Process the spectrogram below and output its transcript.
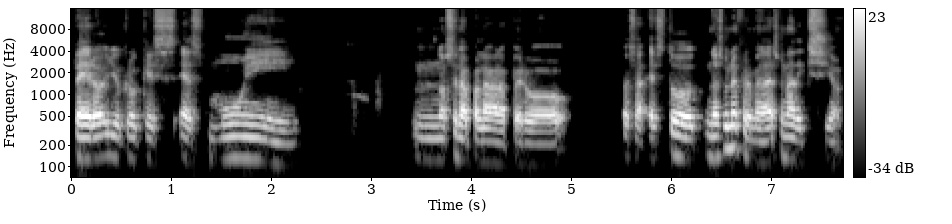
Pero yo creo que es, es muy, no sé la palabra, pero, o sea, esto no es una enfermedad, es una adicción.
